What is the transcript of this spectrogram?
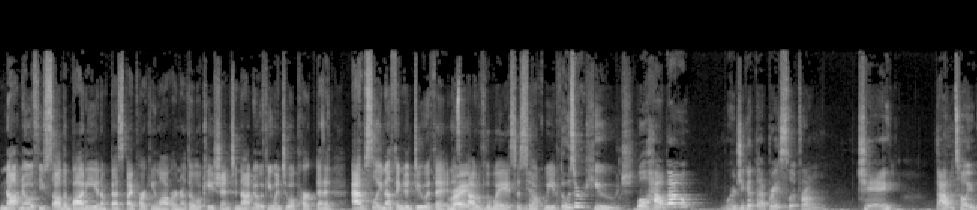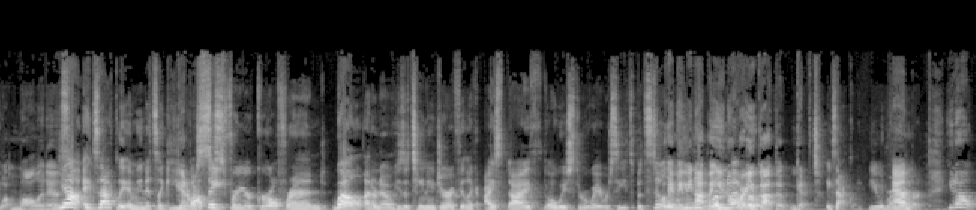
not know if you saw the body in a Best Buy parking lot or another location, to not know if you went to a park that had absolutely nothing to do with it and Right. is out of the way to smoke Yeah. weed. Those are huge. Well, how about where'd you get that bracelet from, Jay? That will tell you what mall it is. Yeah, exactly. I mean, it's like you Get a bought this receipt. for your girlfriend. Well, I don't know. He's a teenager. I feel like I, I always threw away receipts, but still, Okay, like, maybe you not, would but you know where you remember- got the gift. exactly. You would And, remember. you know,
